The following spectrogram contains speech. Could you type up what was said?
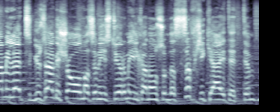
Pekala millet. Güzel bir show olmasını istiyorum. İlk anonsumda sırf şikayet ettim.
